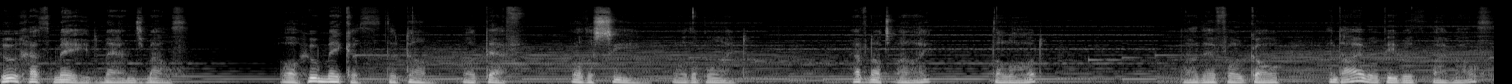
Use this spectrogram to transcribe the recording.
Who hath made man's mouth? Or who maketh the dumb, or deaf, or the seeing, or the blind? Have not I, the Lord? Now therefore go, and I will be with thy mouth,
